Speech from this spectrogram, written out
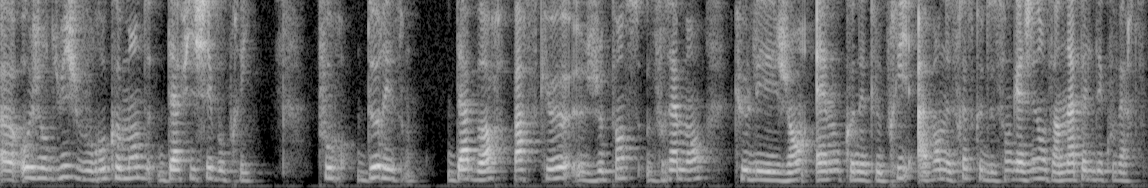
euh, aujourd'hui, je vous recommande d'afficher vos prix. Pour deux raisons. D'abord parce que je pense vraiment que les gens aiment connaître le prix avant ne serait-ce que de s'engager dans un appel découverte.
